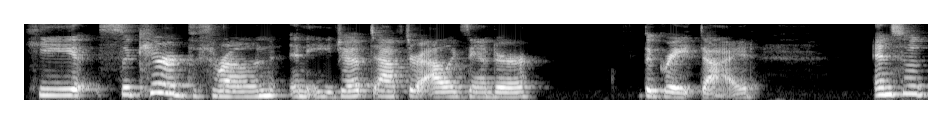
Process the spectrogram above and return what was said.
he secured the throne in Egypt after Alexander the Great died. And so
